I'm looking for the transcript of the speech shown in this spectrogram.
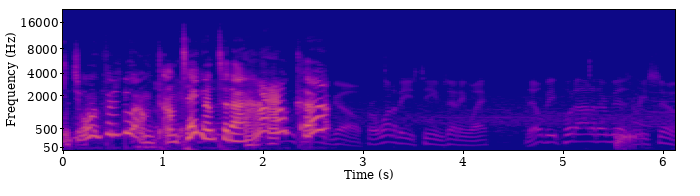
What you want me to do? I'm, I'm taking them to the house, Cup. Go for one of these teams anyway. They'll be put out of their misery soon.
